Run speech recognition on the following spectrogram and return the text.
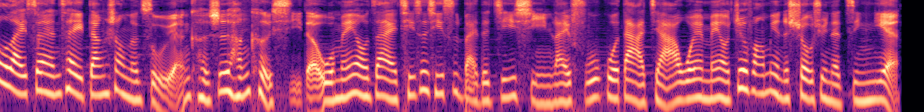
后来虽然蔡当上了组员，可是很可惜的，我没有在七四七四百的机型来服务过大家，我也没有这方面的受训的经验，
